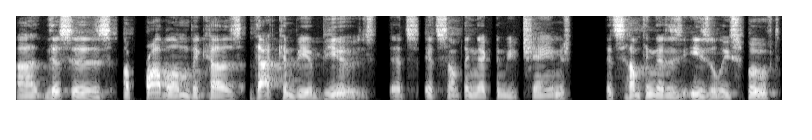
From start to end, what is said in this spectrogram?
Uh, this is a problem because that can be abused. It's, it's something that can be changed. It's something that is easily spoofed.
